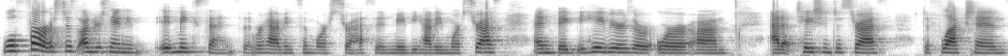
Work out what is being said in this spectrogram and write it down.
well, first, just understanding it makes sense that we're having some more stress and maybe having more stress and big behaviors or, or um, adaptation to stress, deflections,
